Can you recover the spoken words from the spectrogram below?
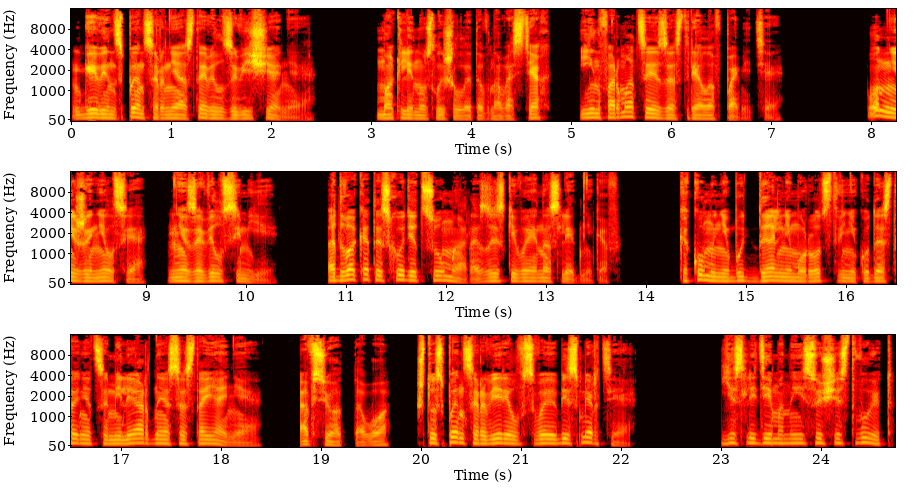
Гевин Спенсер не оставил завещания. Маклин услышал это в новостях, и информация застряла в памяти. Он не женился, не завел семьи. Адвокаты сходят с ума, разыскивая наследников. Какому-нибудь дальнему родственнику достанется миллиардное состояние, а все от того, что Спенсер верил в свое бессмертие. «Если демоны и существуют,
